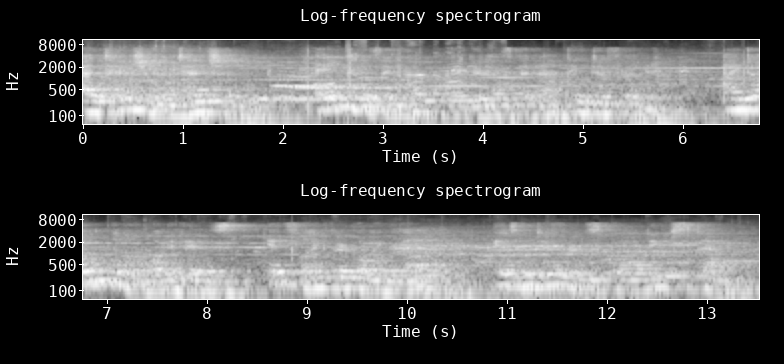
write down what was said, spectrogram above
Attention, attention. Angels Incorporated been acting different. I don't know what it is. It's like they're going mad. It's a different squad each step.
